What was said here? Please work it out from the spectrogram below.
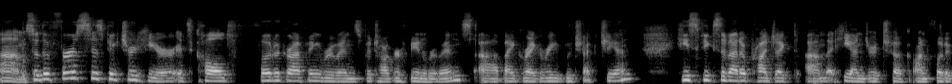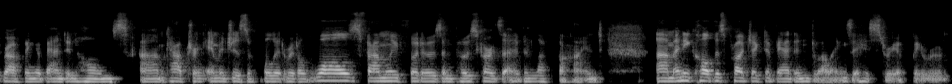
Um, so the first is pictured here. It's called Photographing Ruins, Photography in Ruins uh, by Gregory Buchakjian. He speaks about a project um, that he undertook on photographing abandoned homes, um, capturing images of bullet-riddled walls, family photos, and postcards that had been left behind. Um, and he called this project Abandoned Dwellings, A History of Beirut.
